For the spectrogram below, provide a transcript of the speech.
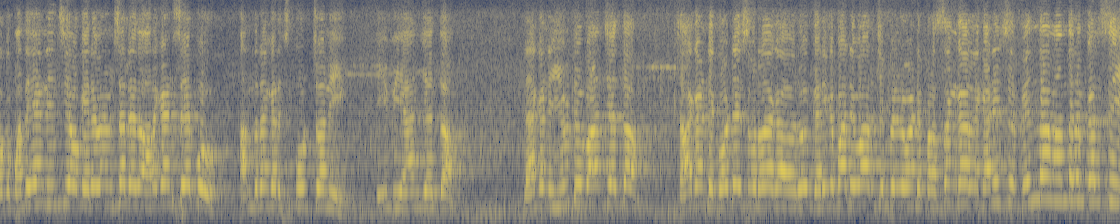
ఒక పదిహేను నుంచి ఒక ఇరవై నిమిషాలు లేదా అరగంట సేపు అందరం కలిసి కూర్చొని టీవీ ఆన్ చేద్దాం. లేకుంటే యూట్యూబ్ ఆన్ చేద్దాం. చాగంటి కోటేశ్వరరావు గారు గరికపాటి వారు చెప్పినటువంటి ప్రసంగాలను కనీసం విందాం అందరం కలిసి.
